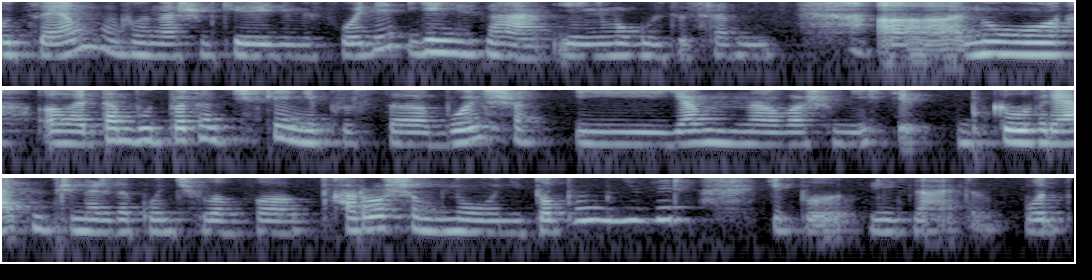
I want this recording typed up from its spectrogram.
ВЦМ, в нашем Кирилле Мефоде. Я не знаю, я не могу это сравнить. А, но э, там будет процент отчисления просто больше, и я на вашем месте бакалавриат, например, закончила в хорошем, но не топовом универе, типа, не знаю, там, вот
